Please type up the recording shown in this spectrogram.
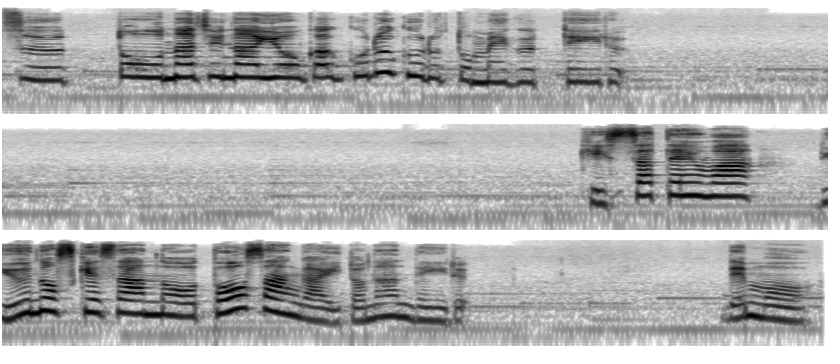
ずっと同じ内容がぐるぐると巡っている。喫茶店は龍之介さんのお父さんが営んでいる。でも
